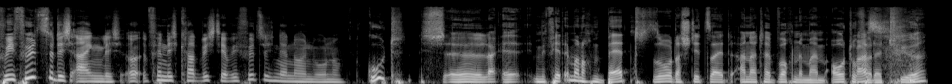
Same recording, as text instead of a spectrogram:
Wie fühlst du dich eigentlich? Äh, Finde ich gerade wichtiger. Wie fühlst du dich in der neuen Wohnung? gut. Ich, äh, äh, mir fehlt immer noch ein Bett. So, das steht seit anderthalb Wochen in meinem Auto Was? vor der Tür.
